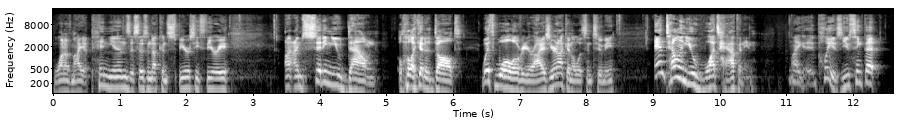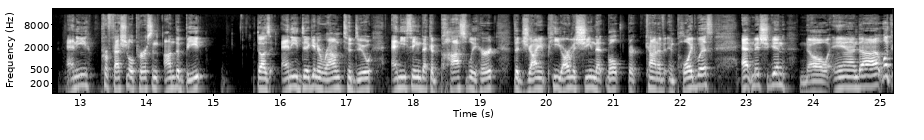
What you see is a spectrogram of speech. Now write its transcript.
one of my opinions. This isn't a conspiracy theory. I'm sitting you down like an adult with wool over your eyes. You're not going to listen to me. And telling you what's happening. Like, please, you think that any professional person on the beat does any digging around to do anything that could possibly hurt the giant PR machine that, well, they're kind of employed with at Michigan? No. And uh, look,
